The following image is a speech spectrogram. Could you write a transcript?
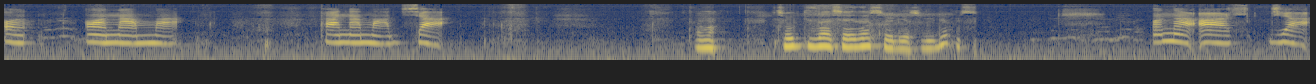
O- Anama. Kanamacağım. Tamam. Çok güzel şeyler söylüyorsun biliyor musun? Ona açacağım.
